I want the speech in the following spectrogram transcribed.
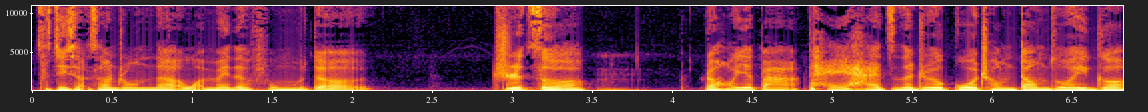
自己想象中的完美的父母的职责，然后也把陪孩子的这个过程当做一个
